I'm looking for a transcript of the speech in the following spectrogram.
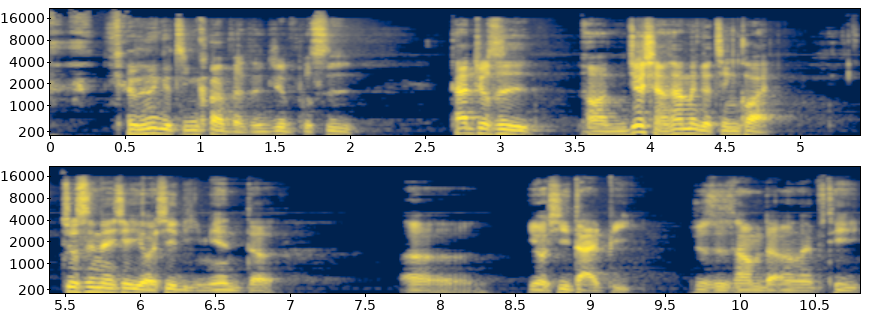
可是那个金块本身就不是，它就是啊，你就想象那个金块就是那些游戏里面的呃游戏代币，就是他们的 NFT，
